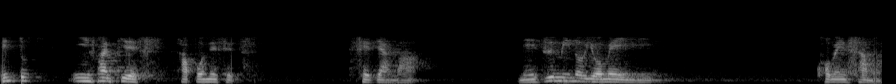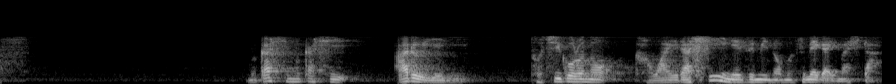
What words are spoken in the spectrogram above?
Cuentos infantiles japoneses se llama ネズミの嫁入り Comenzamos 昔々ある家に年頃の可愛らしいネズミの娘がいました。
